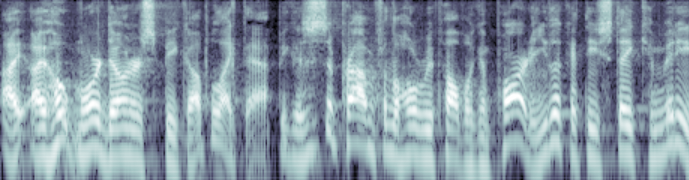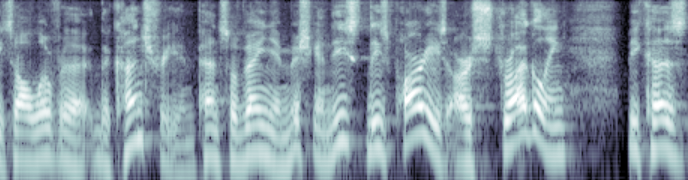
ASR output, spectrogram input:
I, I hope more donors speak up like that because it's a problem for the whole Republican Party. You look at these state committees all over the, the country in Pennsylvania Michigan, these, these parties are struggling because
